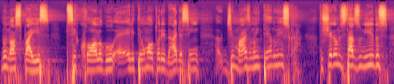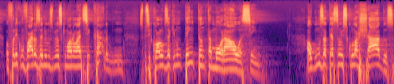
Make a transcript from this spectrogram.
No nosso país, psicólogo, é, ele tem uma autoridade assim demais, eu não entendo isso, cara. Tu chega nos Estados Unidos, eu falei com vários amigos meus que moram lá e disse, cara, os psicólogos aqui não têm tanta moral assim. Alguns até são esculachados.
